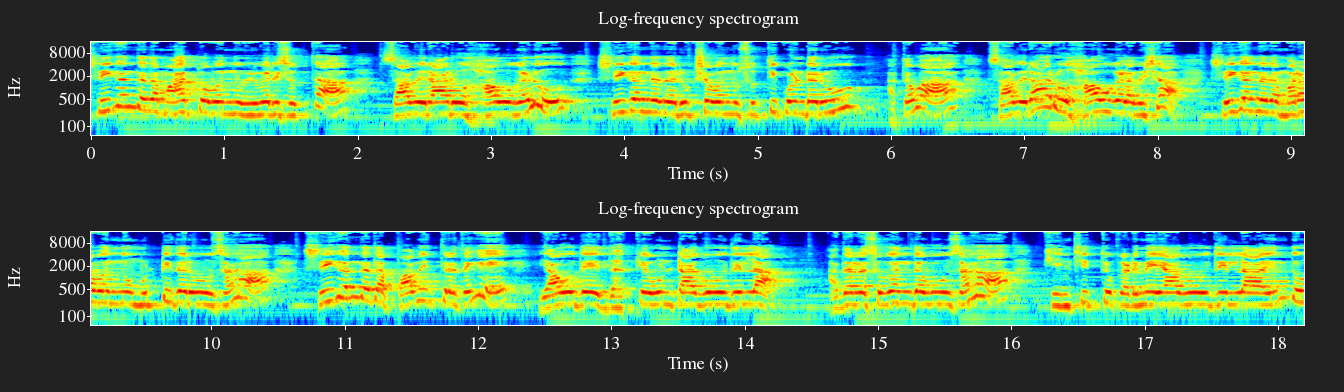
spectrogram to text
ಶ್ರೀಗಂಧದ ಮಹತ್ವವನ್ನು ವಿವರಿಸುತ್ತಾ ಸಾವಿರಾರು ಹಾವುಗಳು ಶ್ರೀಗಂಧದ ವೃಕ್ಷವನ್ನು ಸುತ್ತಿಕೊಂಡರೂ ಅಥವಾ ಸಾವಿರಾರು ಹಾವುಗಳ ವಿಷ ಶ್ರೀಗಂಧದ ಮರವನ್ನು ಮುಟ್ಟಿದರೂ ಸಹ ಶ್ರೀಗಂಧದ ಪಾವಿತ್ರ್ಯತೆಗೆ ಯಾವುದೇ ಧಕ್ಕೆ ಉಂಟಾಗುವುದಿಲ್ಲ. ಅದರ ಸುಗಂಧವೂ ಸಹ ಕಿಂಚಿತ್ತು ಕಡಿಮೆಯಾಗುವುದಿಲ್ಲ ಎಂದು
